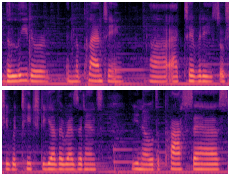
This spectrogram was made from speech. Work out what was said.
the leader in the planting uh, activity. So she would teach the other residents, you know, the process,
